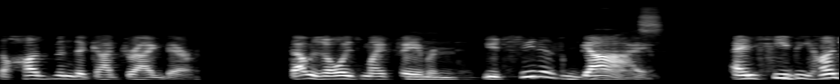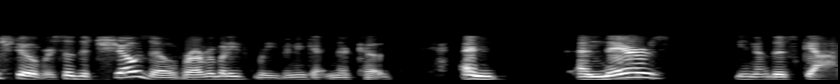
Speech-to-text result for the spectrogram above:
the husband that got dragged there. That was always my favorite. Mm. You'd see this guy. And he'd be hunched over. So the show's over. Everybody's leaving and getting their coats. And and there's you know this guy,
